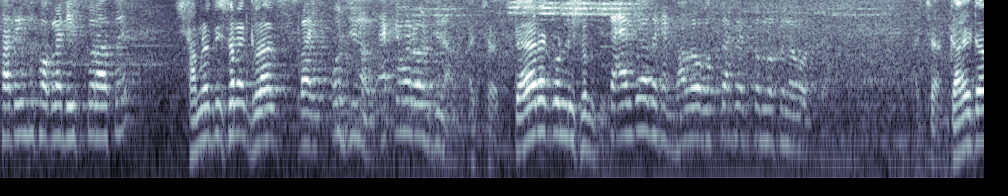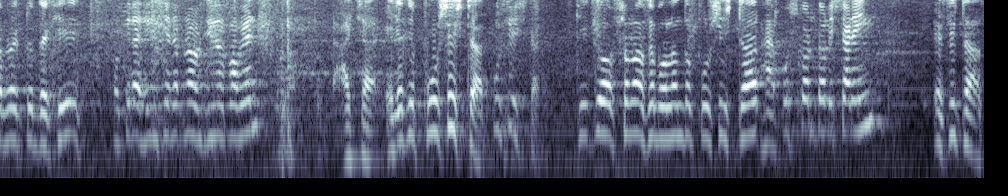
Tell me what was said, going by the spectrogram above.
সাথে কিন্তু ফকলাইট ইউজ করা আছে। সামনে পিছনে গ্লাস ভাই অরিজিনাল একেবারে অরিজিনাল আচ্ছা টায়ারের কন্ডিশন কি? টায়ারগুলো দেখেন ভালো অবস্থা আছে একদম নতুন অবস্থা। আচ্ছা গাড়িটা আমরা একটু দেখি। প্রতিটা রিং সেট আপনার অরিজিনাল পাবেন। আচ্ছা এটা কি পুশ স্টার পুশ স্টার কি কি অপশন আছে বলেন তো পুশ স্টার হ্যাঁ push control steering AC touch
